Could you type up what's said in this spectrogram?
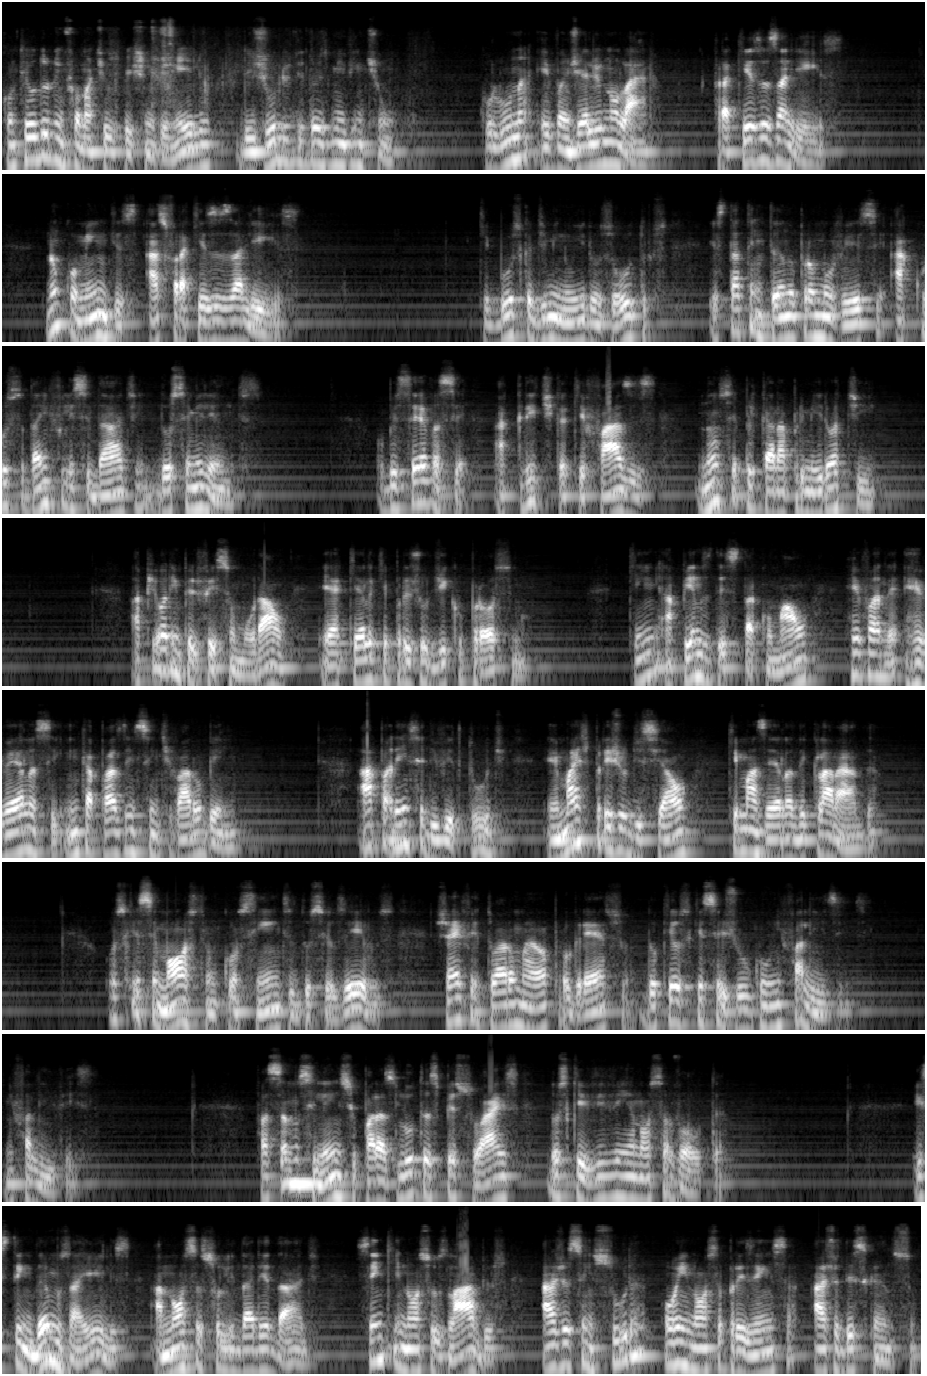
Conteúdo do informativo Peixinho Vermelho de julho de 2021. Coluna Evangelho no Lar. Fraquezas alheias. Não comentes as fraquezas alheias. Que busca diminuir os outros, está tentando promover-se à custa da infelicidade dos semelhantes. Observa-se a crítica que fazes não se aplicará primeiro a ti a pior imperfeição moral é aquela que prejudica o próximo. Quem apenas destaca o mal revela-se incapaz de incentivar o bem. A aparência de virtude é mais prejudicial que mazela declarada. Os que se mostram conscientes dos seus erros já efetuaram maior progresso do que os que se julgam infalíveis. Façamos silêncio para as lutas pessoais dos que vivem à nossa volta. Estendamos a eles a nossa solidariedade, sem que em nossos lábios haja censura ou em nossa presença haja descanso.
